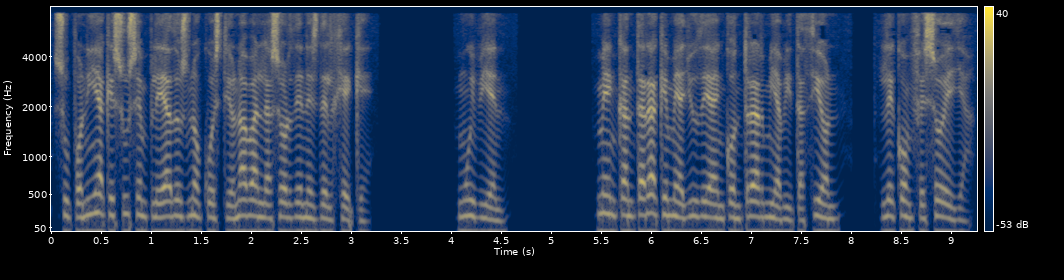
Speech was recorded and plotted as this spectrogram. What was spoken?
suponía que sus empleados no cuestionaban las órdenes del jeque. Muy bien. Me encantará que me ayude a encontrar mi habitación, le confesó ella.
